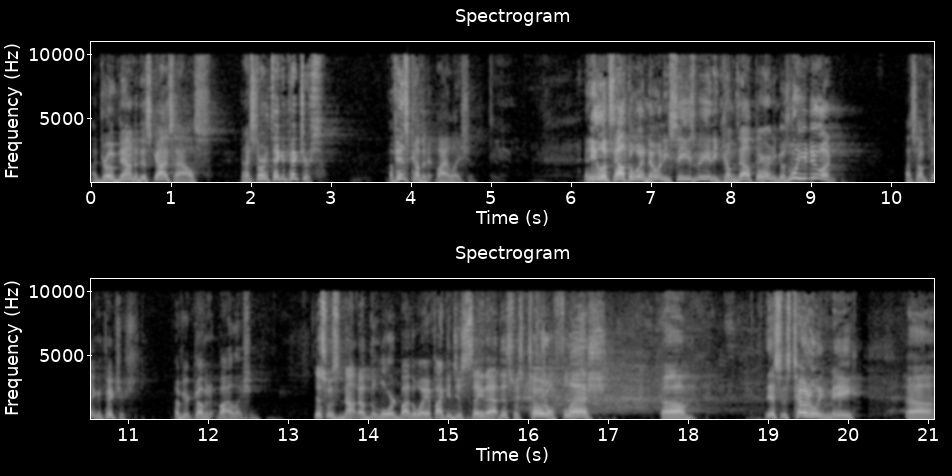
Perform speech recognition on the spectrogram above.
I drove down to this guy's house, and I started taking pictures of his covenant violation. And he looks out the window and he sees me and he comes out there and he goes, What are you doing? I said, I'm taking pictures of your covenant violation. This was not of the Lord, by the way, if I could just say that. This was total flesh. Um, this was totally me. Uh,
